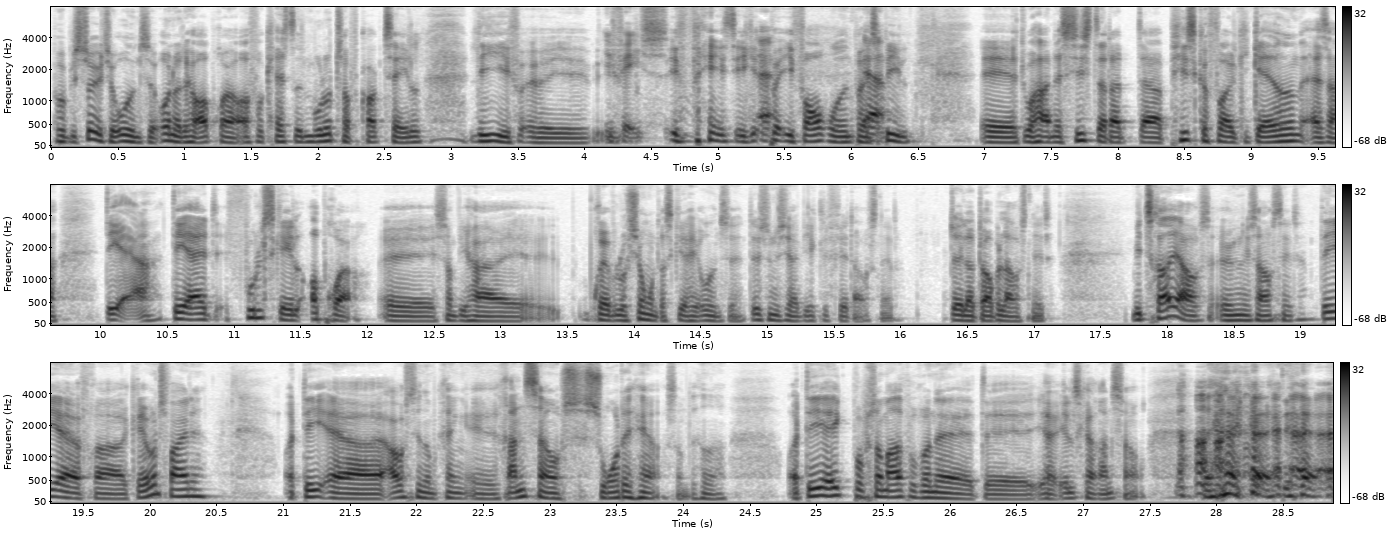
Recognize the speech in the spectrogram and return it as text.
på besøg til Odense under det her oprør, og får kastet en molotov-cocktail lige i, øh, I face, i, face, i, ja. på, i forruden på ja. hans bil. Øh, du har nazister, der, der pisker folk i gaden. Altså, det er, det er et fuldskale oprør, øh, som vi har øh, revolution, der sker her i Odense. Det synes jeg er virkelig fedt afsnit. Eller dobbeltafsnit. Mit tredje afs- yndlingsafsnit, det er fra Grevensvejde, og det er afsnit omkring øh, Rensavs sorte her, som det hedder. Og det er ikke så meget på grund af, at øh, jeg elsker Renshav. det er,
